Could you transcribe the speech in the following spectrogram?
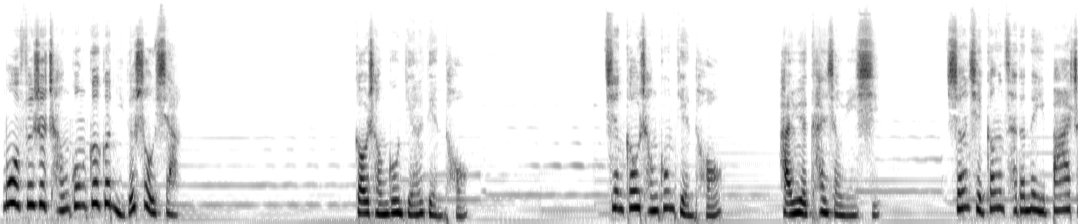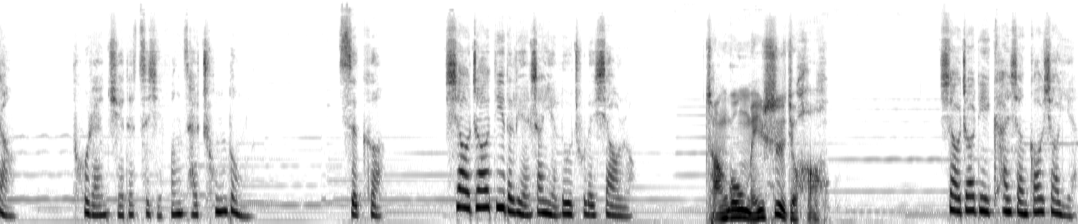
莫非是长恭哥哥你的手下？”高长恭点了点头。见高长恭点头，韩月看向云溪，想起刚才的那一巴掌，突然觉得自己方才冲动了。此刻，孝昭帝的脸上也露出了笑容。长恭没事就好。孝昭帝看向高笑颜，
